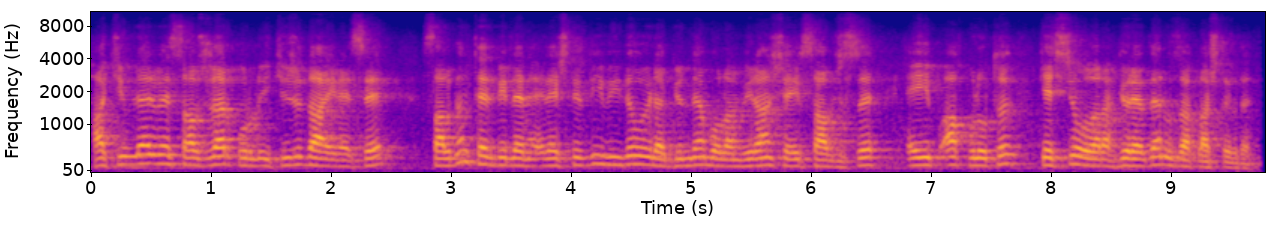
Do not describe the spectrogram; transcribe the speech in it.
Hakimler ve Savcılar Kurulu 2. Dairesi salgın tedbirlerini eleştirdiği videoyla gündem olan Viranşehir Savcısı Eyüp Akbulut'u geçici olarak görevden uzaklaştırdı.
